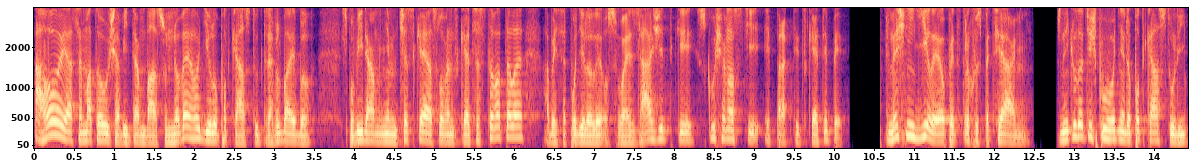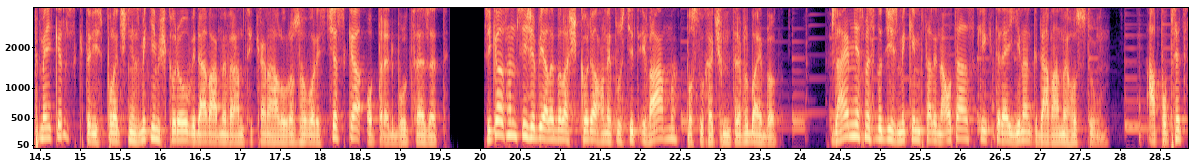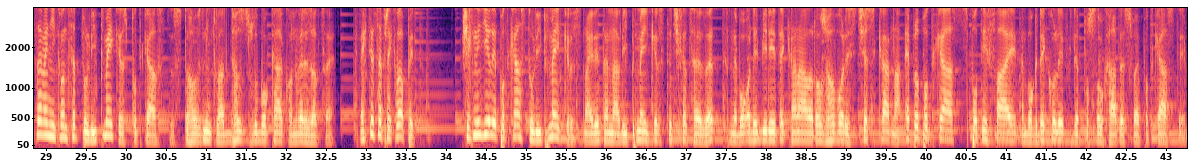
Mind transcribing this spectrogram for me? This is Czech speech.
Ahoj, já jsem Matouš a vítám vás u nového dílu podcastu Travel Bible. Spovídám v něm české a slovenské cestovatele, aby se podělili o svoje zážitky, zkušenosti i praktické typy. Dnešní díl je opět trochu speciální. Vznikl totiž původně do podcastu Leapmakers, který společně s Mikým Škodou vydáváme v rámci kanálu Rozhovory z Česka od Red Bull CZ. Říkal jsem si, že by ale byla škoda ho nepustit i vám, posluchačům Travel Bible. Vzájemně jsme se totiž s Mikim ptali na otázky, které jinak dáváme hostům. A po představení konceptu Leapmakers podcastu z toho vznikla dost hluboká konverzace. Nechte se překvapit. Všechny díly podcastu Leapmakers najdete na leapmakers.cz nebo odebírejte kanál Rozhovory z Česka na Apple Podcast, Spotify nebo kdekoliv, kde posloucháte své podcasty.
